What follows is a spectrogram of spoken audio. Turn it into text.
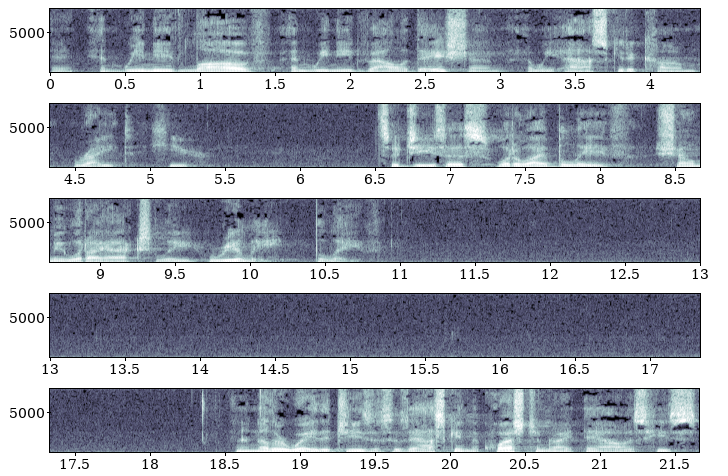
And we need love and we need validation, and we ask you to come right here. So, Jesus, what do I believe? Show me what I actually really believe. And another way that Jesus is asking the question right now is he's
